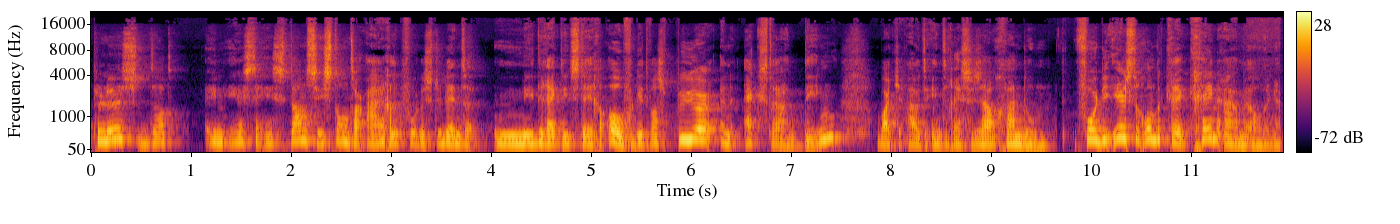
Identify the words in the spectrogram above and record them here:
Plus dat in eerste instantie stond er eigenlijk voor de studenten niet direct iets tegenover. Dit was puur een extra ding wat je uit interesse zou gaan doen. Voor die eerste ronde kreeg ik geen aanmeldingen.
